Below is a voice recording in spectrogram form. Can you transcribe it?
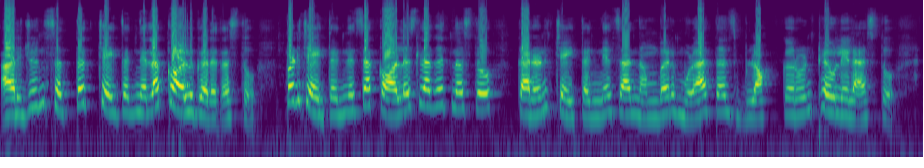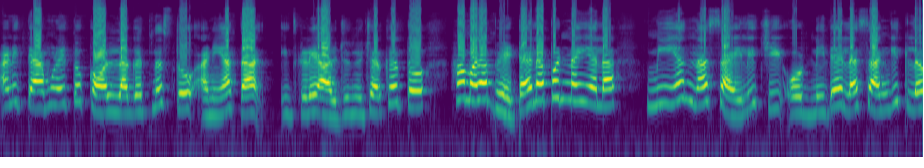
अर्जुन सतत चैतन्याला कॉल करत असतो. पण चैतन्याचा कॉलच लागत नसतो कारण चैतन्याचा नंबर मुळातच ब्लॉक करून ठेवलेला असतो. आणि त्यामुळे तो कॉल लागत नसतो आणि आता इकडे अर्जुन विचार करतो हा मला भेटायला पण नाही आला. मी यांना सायलीची ओढणी द्यायला सांगितलं.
